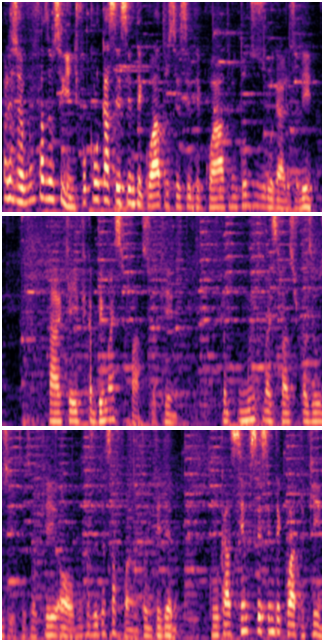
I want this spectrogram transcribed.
Olha só, eu vou fazer o seguinte, vou colocar 64, 64 em todos os lugares ali, tá? Que aí fica bem mais fácil, ok? Fica muito mais fácil de fazer os itens, ok? Ó, vou fazer dessa forma, tô entendendo? Colocar sempre 64 aqui,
